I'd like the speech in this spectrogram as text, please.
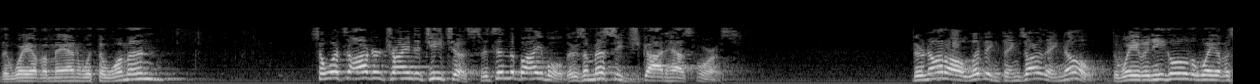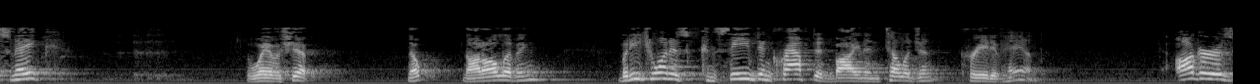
the way of a man with a woman. So what's Agur trying to teach us? It's in the Bible. There's a message God has for us. They're not all living things, are they? No. The way of an eagle, the way of a snake, the way of a ship. Nope. Not all living. But each one is conceived and crafted by an intelligent, creative hand. Agur is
